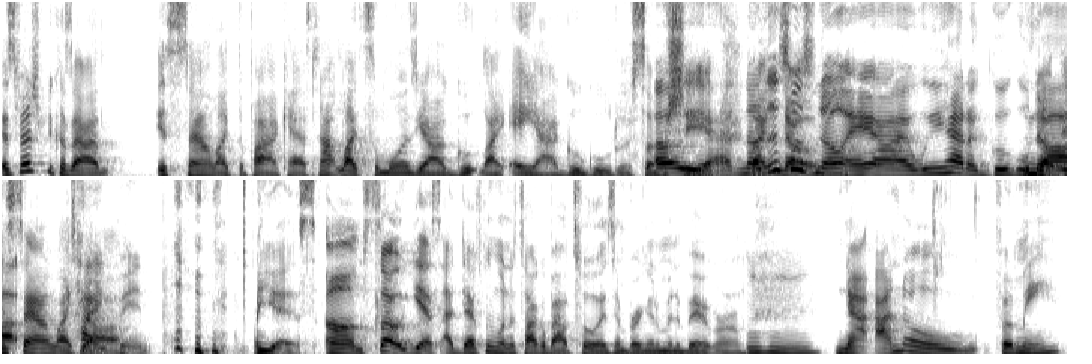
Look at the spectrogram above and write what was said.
especially because I it sound like the podcast, not like some ones y'all go, like AI googled or some oh shit. yeah, no, Like, this was no AI. We had a Google No, it sound like y'all. typing. Yes. Um. So yes, I definitely want to talk about toys and bringing them in the bedroom. Mm-hmm. Now I know for me,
